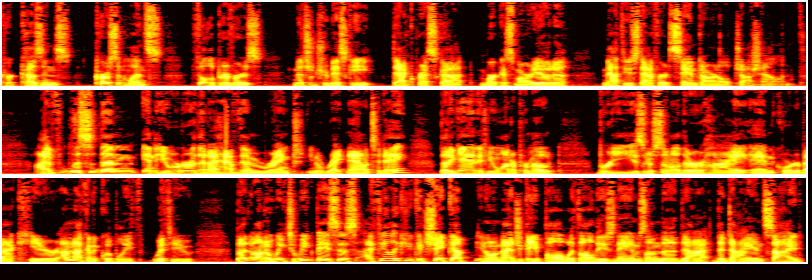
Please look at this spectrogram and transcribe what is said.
Kirk Cousins, Carson Wentz, Philip Rivers, Mitchell Trubisky, Dak Prescott, Marcus Mariota, Matthew Stafford, Sam Darnold, Josh Allen. I've listed them in the order that I have them ranked, you know, right now today. But again, if you want to promote Brees or some other high end quarterback here, I'm not going to quibble with you. But on a week to week basis, I feel like you could shake up, you know, a magic eight ball with all these names on the die, the die inside,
